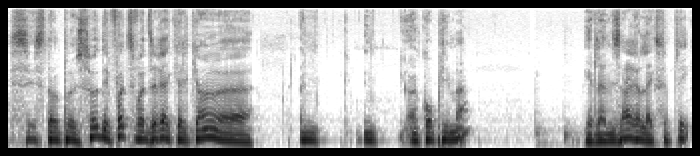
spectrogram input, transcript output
c'est un peu ça. Des fois, tu vas dire à quelqu'un euh, une, une- un compliment, il y a de la misère à l'accepter.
